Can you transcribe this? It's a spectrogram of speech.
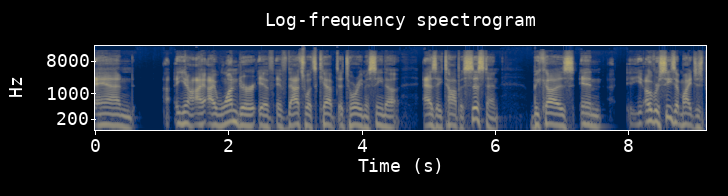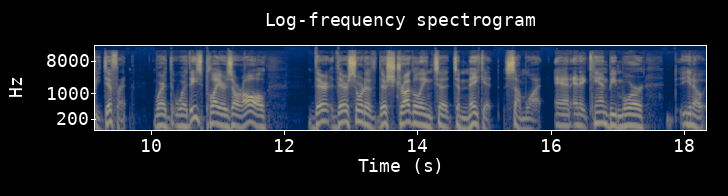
And Uh, you know, I, I wonder if if that's what's kept Ettore Messina as a top assistant because in uh, overseas it might just be different where where these players are all they're they're sort of they're struggling to to make it somewhat. And and it can be more you know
